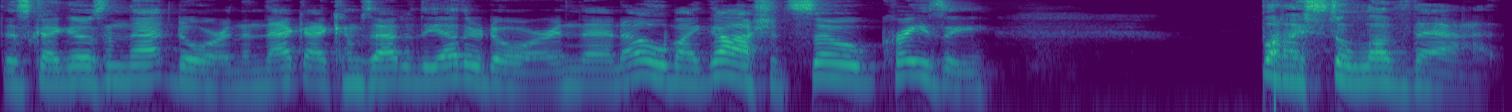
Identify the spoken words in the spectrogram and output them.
this guy goes in that door and then that guy comes out of the other door and then oh my gosh it's so crazy but i still love that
